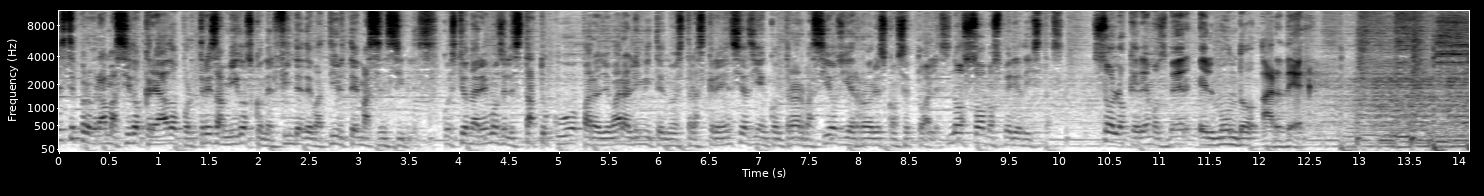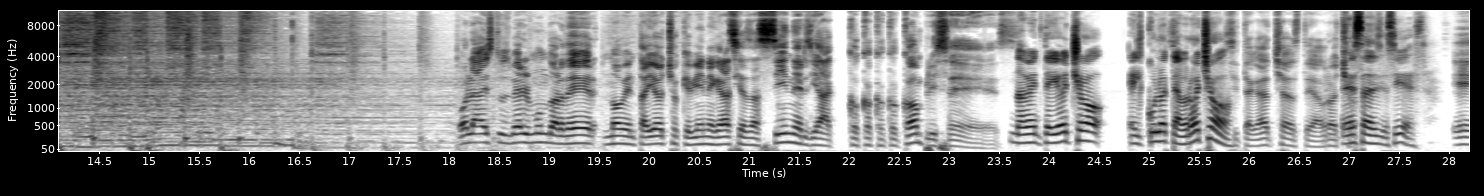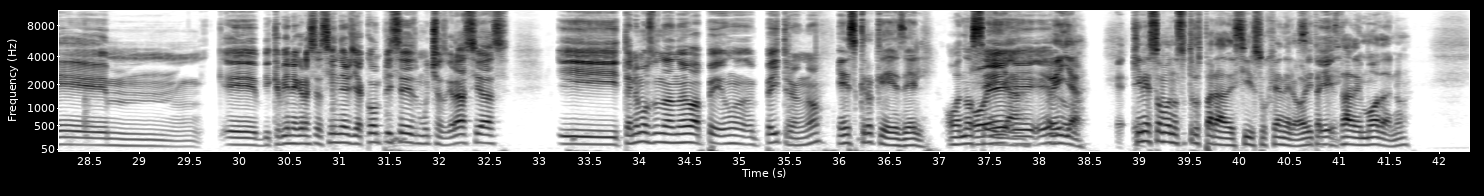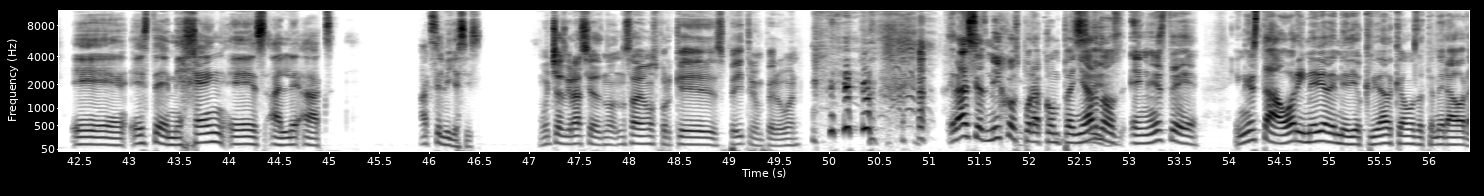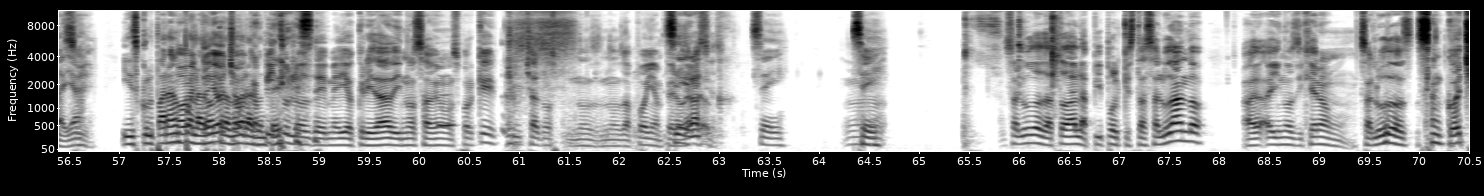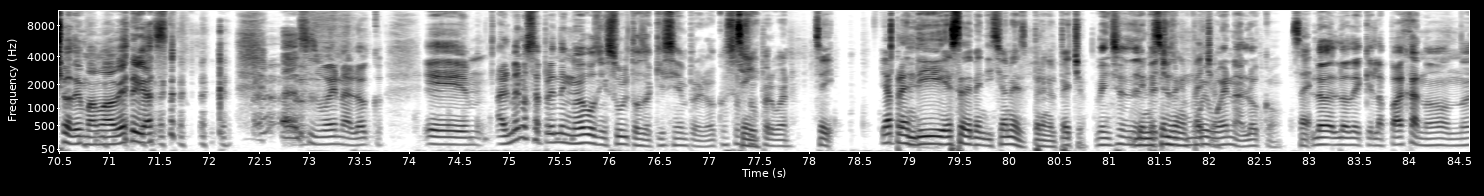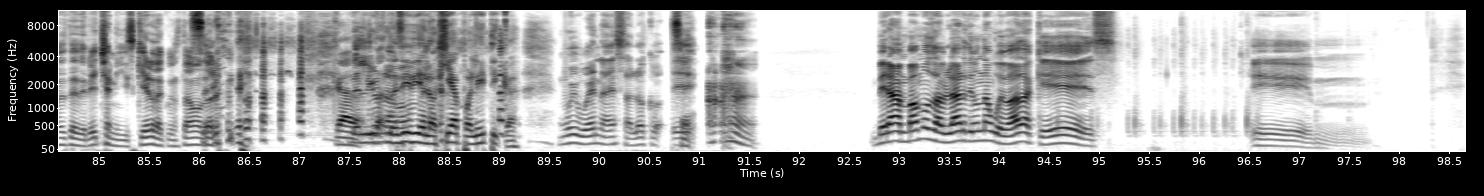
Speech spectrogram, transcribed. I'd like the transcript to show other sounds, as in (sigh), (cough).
Este programa ha sido creado por tres amigos con el fin de debatir temas sensibles. Cuestionaremos el statu quo para llevar al límite nuestras creencias y encontrar vacíos y errores conceptuales. No somos periodistas, solo queremos ver el mundo arder. Hola, esto es Ver el Mundo Arder 98 que viene gracias a Sinners y a co- co- co- co- cómplices. 98, el culo te abrocho. Si te agachas, te abrocho. Esa es, así es. Eh, mm, eh, que viene gracias a Sinners y a cómplices, muchas gracias. Y tenemos una nueva un Patreon, ¿no? Es creo que es él. O no O sé, e- ella. e- él o- ella. ¿Quiénes somos nosotros para decir su género? Ahorita que está de moda, ¿no? Eh, este Mejen es Ale- Ax- Axel Villasís. Muchas gracias, no, no sabemos por qué es Patreon, pero bueno. (laughs) Gracias, mijos, por acompañarnos en este en esta hora y media de mediocridad que vamos a tener ahora ya. Sí. Y disculparán por las otras 98 horas capítulos anteriores. de (laughs) mediocridad y no sabemos por qué. Chuchas nos, nos- nos apoyan, pero Sí, gracias. loco. Sí. Mm, Sí. Saludos a toda la people que está saludando. Ah, Ahí nos dijeron saludos, (laughs) Sancocho de Mamá Vergas. (laughs) Ah, Eso es buena, loco. Eh, al menos aprenden nuevos insultos aquí siempre, loco. Eso Sí. es súper bueno. Sí. Yo aprendí ese de bendiciones, pero en el pecho. Bendiciones pecho en es el muy pecho. buena, loco. Sí. Lo, lo de que la paja no, no es de derecha ni izquierda, cuando estábamos Sí. hablando. Claro, Dele no, una no es ideología política. (laughs) Muy buena esa, loco. Sí. Eh, (clears throat) verán, vamos a hablar de una huevada que es. eh,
